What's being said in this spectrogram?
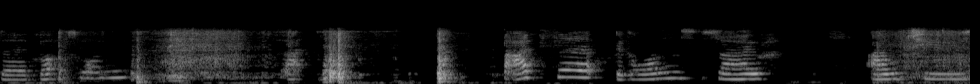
the box ones like. But I prefer bigger ones, so I would choose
